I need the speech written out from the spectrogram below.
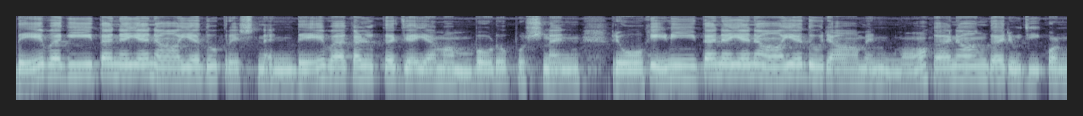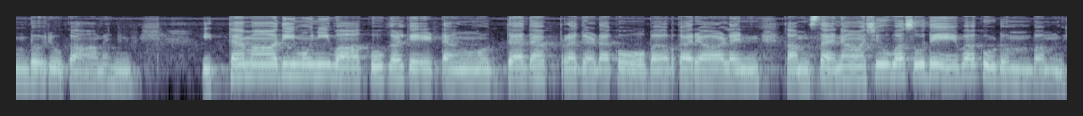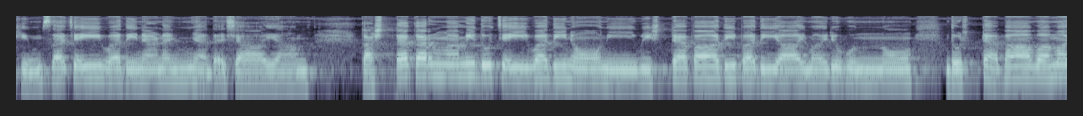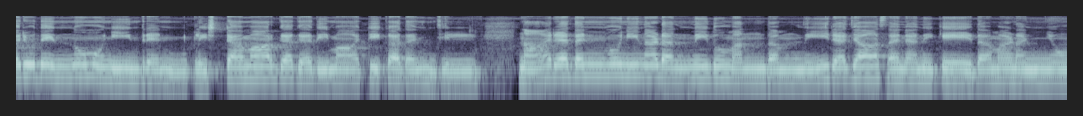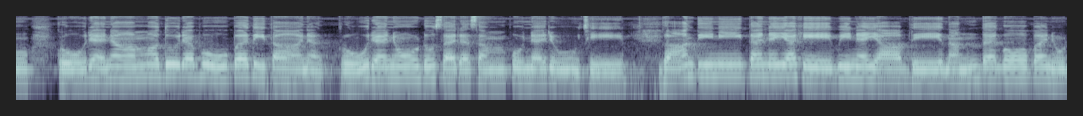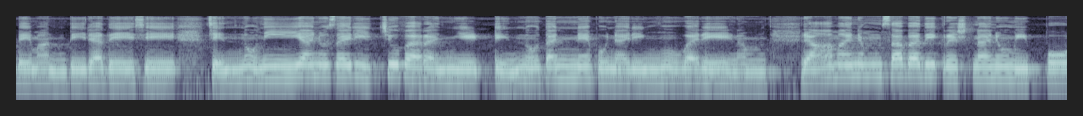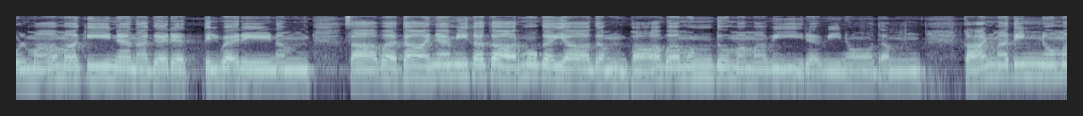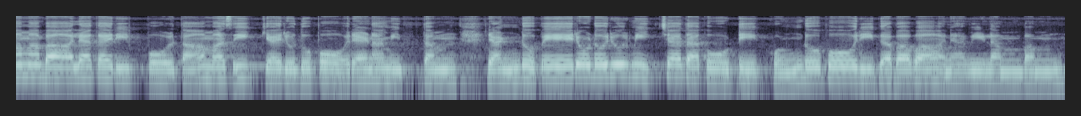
ദേവഗീതനയനായതു കൃഷ്ണൻ ദേവകൾക്ക് ജയമമ്പൊടു പുഷ്ണൻ. രോഹിണി തനയനായതു രാമൻ മോഹനാംഗരുചി കൊണ്ടൊരു കാമൻ. ഇത്തമാതിമുനി വാക്കുകൾ കേട്ടങ്ങുദ്ധത പ്രകട കോപകരാളൻ കംസനാശുവസുദേവ കുടുംബം ഹിംസ ചെയ്വതിനണഞ്ഞ ദശായാം കഷ്ടകർമ്മമിതു ചെയ്വതിനോ നീ വിഷ്ടപാതിപതിയായി മരുവുന്നു. ദുഷ്ടഭാവമരുതെന്നു മുനീന്ദ്രൻ ക്ലിഷ്ടമാർഗഗതി മാറ്റി കതഞ്ചിൽ നാരദൻ മുനി നടന്നിതു മന്ദം നീരജാസന നികേതമണഞ്ഞു ക്രൂരനാം മധുരഭൂപതി താന ക്രൂരനോടു സരസം പുനരൂചേ. ഗാന്ധിനി തനയ ഹേ വിനയാബ്ദേ നന്ദഗോപനുടെ മന്ദിരദേശേ. ചെന്നു നീ അനുസരിച്ചു പറഞ്ഞിട്ടിന്നു തന്നെ പുനരിങ്ങു വരേണം. രാമനും സപതി കൃഷ്ണനുമിപ്പോൾ മാമകീന നഗരത്തിൽ വരേണം. സാവധാനമിഹ കാർമുകയാഗം. ഭാവമുണ്ടു മമ വീരവിനോദം. കാൺമതിന്നു മമ ബാലകരിപ്പോൾ താമസിക്കരുതു പോരണമിത്തം. രണ്ടു പേരോടൊരുമിച്ചത കൂട്ടിക്കൊണ്ടുപോരിക ഭവാന വിളംബം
